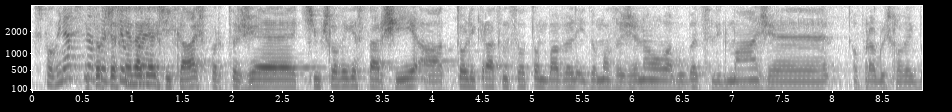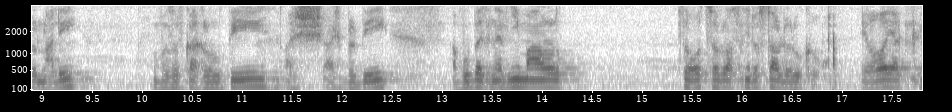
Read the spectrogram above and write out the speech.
Vzpomínáš si je na to přesně tak, jak říkáš, protože čím člověk je starší a tolikrát jsem se o tom bavil i doma se ženou a vůbec s lidma, že opravdu člověk byl mladý, v vozovkách hloupý, až, až blbý a vůbec nevnímal to, co vlastně dostal do rukou. Jo, jak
